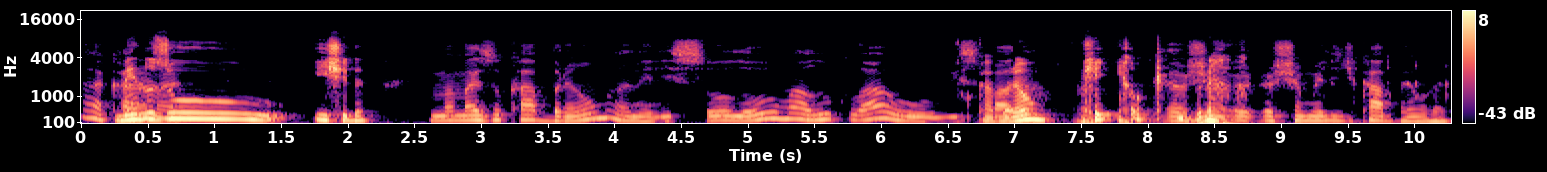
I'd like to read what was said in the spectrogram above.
Ah, cara, menos mas... o Ishida. Mas o cabrão, mano, ele solou o maluco lá, o. o cabrão? Quem é o cabrão? Eu chamo, eu, eu chamo ele de cabrão, velho.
